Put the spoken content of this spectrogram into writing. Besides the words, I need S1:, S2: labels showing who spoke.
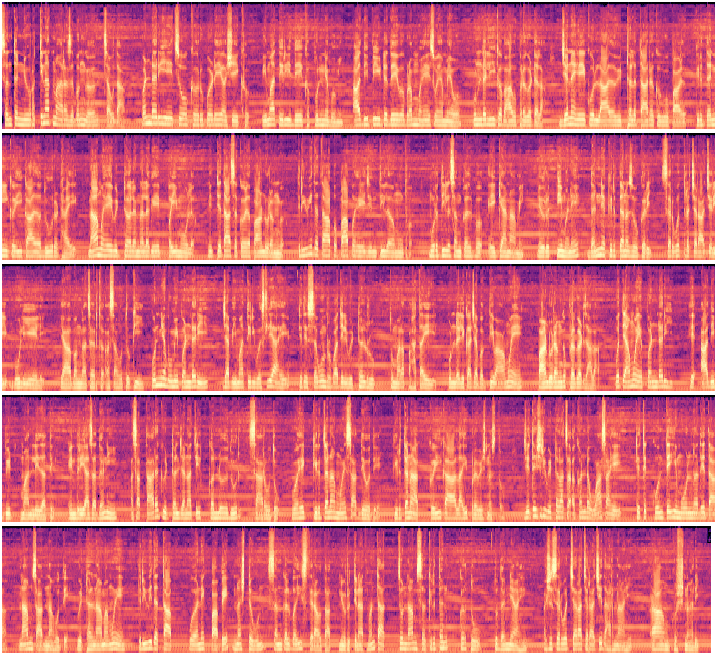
S1: संत निवृत्तीनाथ महाराज अभंग चौदा. पंढरी हे चोख रुपडे अशेख. भीमातिरी देख पुण्यभूमी. आदिपीठ देव ब्रह्म हे स्वयमेव. पुंडलिक भाव प्रगटला. जन हे कोल्हाळ विठ्ठल तारक गोपाळ. कीर्तनी कई काळ दूर ठाये. नाम हे विठ्ठल नलगे पैमोल. नित्यता सकळ पांडुरंग. त्रिविध ताप पाप हे जिंतील अमुफ. मूर्तील संकल्प एक्या नामे. निवृत्ती म्हणे धन्य कीर्तन जो करी सर्वत्र चराचरी बोली येले. या अभंगाचा अर्थ असा होतो की पुण्यभूमी पंढरी ज्या भीमातीरी बसली आहे तिथे सगुण रूपातील विठ्ठल रूप तुम्हाला पाहता येईल. पुंडलिकाच्या भक्तिभावामुळे पांडुरंग प्रगट झाला व त्यामुळे पंढरी हे आदिपीठ मानले जाते. इंद्रियाचा धनी असा तारक विठ्ठल जनातील कल्लोदूर सारवतो व हे कीर्तनामुळे साध्य होते. कीर्तनात कई काळालाही प्रवेश नसतो. जेथे श्री विठ्ठलाचा अखंड वास आहे तेथे कोणतेही मोल न देता नाम साधना होते. विठ्ठल नामामुळे त्रिविध ताप व अनेक पापे नष्ट होऊन संकल्पही स्थिरावतात. निवृत्तीनाथ म्हणतात जो नाम संकीर्तन करतो तो धन्य आहे. अशी सर्व चराचराची धारणा आहे. राम कृष्ण हरी.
